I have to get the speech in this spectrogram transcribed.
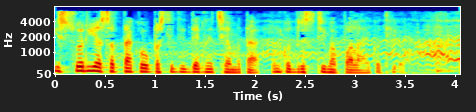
ईश्वरीय सत्ताको उपस्थिति देख्ने क्षमता उनको दृष्टिमा पलाएको थियो।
